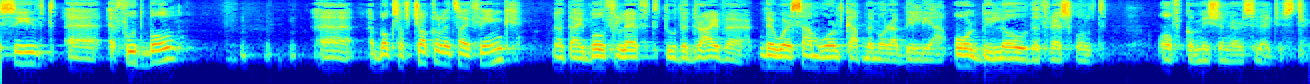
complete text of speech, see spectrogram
received uh, a football, uh, a box of chocolates, I think, that I both left to the driver. There were some World Cup memorabilia, all below the threshold of Commissioner's Registry.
